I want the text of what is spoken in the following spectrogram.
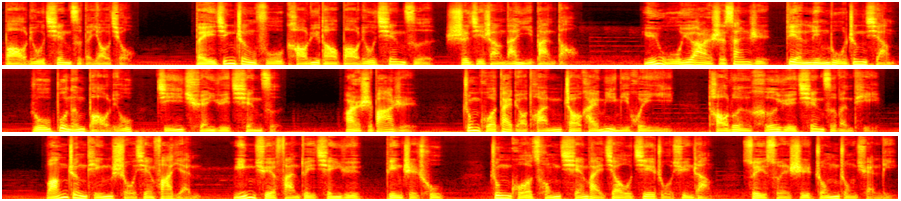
保留签字的要求。北京政府考虑到保留签字实际上难以办到，于五月二十三日电令陆征祥，如不能保留，即全约签字。二十八日。中国代表团召开秘密会议，讨论合约签字问题。王正廷首先发言，明确反对签约，并指出中国从前外交接主勋让，遂损失种种权利。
